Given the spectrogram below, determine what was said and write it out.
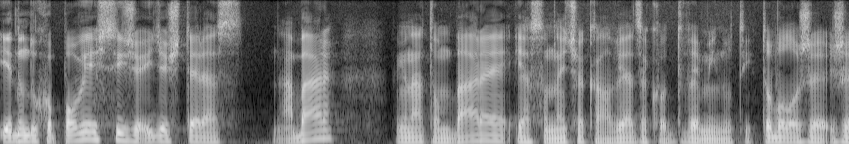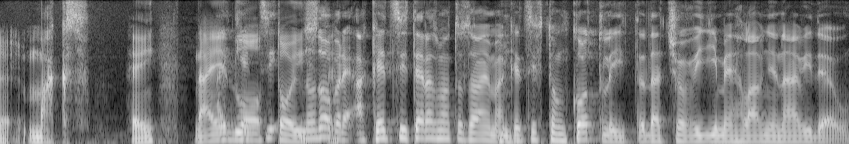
jednoducho povieš si, že ideš teraz na bar, tak na tom bare ja som nečakal viac ako dve minúty. To bolo, že, že max. Hej? Na jedlo si, to isté. No dobre, a keď si, teraz ma to zaujíma, keď si v tom kotli, teda čo vidíme hlavne na videu,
